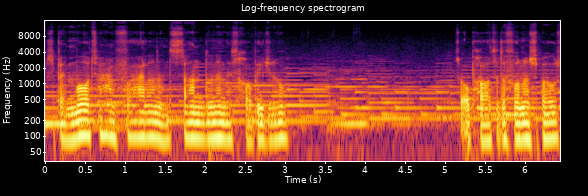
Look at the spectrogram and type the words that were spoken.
Spend more time filing and sanding in this hobby, you know. It's all part of the fun, I suppose.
